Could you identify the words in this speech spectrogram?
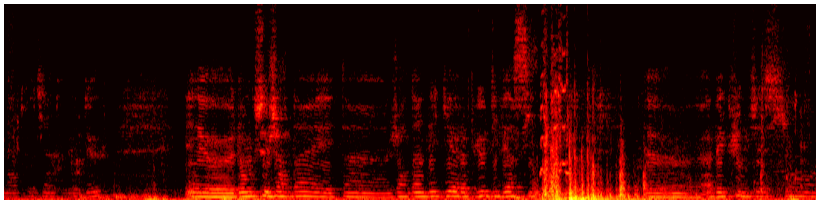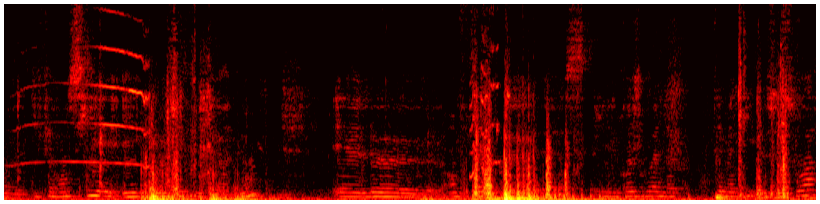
On entretient tous les deux. Et euh, donc ce jardin est un jardin dédié à la biodiversité, euh, avec une gestion euh, différenciée et écologique naturellement. Et en fait, ce qui rejoint la thématique de ce soir,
